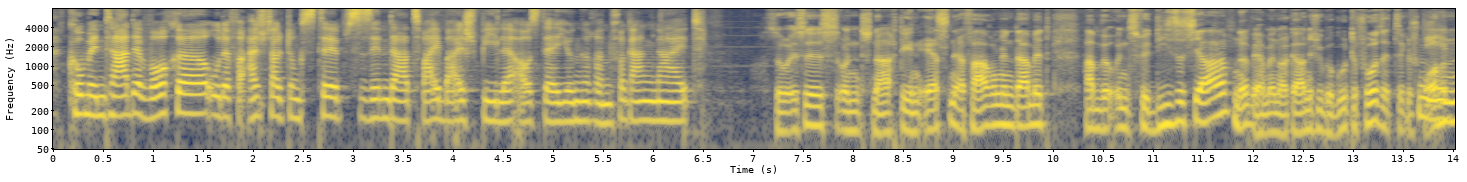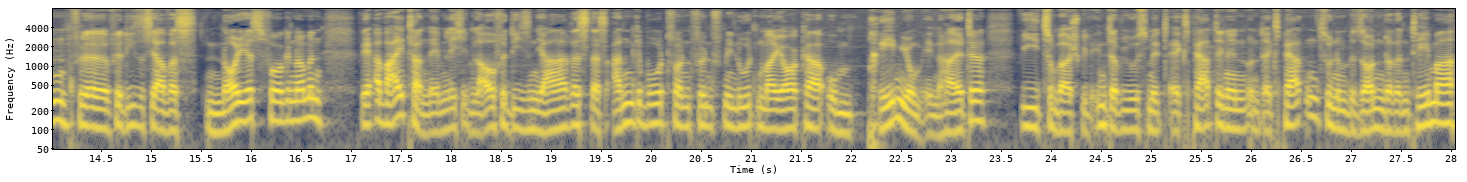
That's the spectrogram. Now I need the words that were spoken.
Kommentar der Woche oder Veranstaltungstipps sind da zwei Beispiele aus der jüngeren Vergangenheit. So ist es. Und nach den ersten Erfahrungen damit haben wir uns für dieses Jahr, ne, wir haben ja noch gar nicht über gute Vorsätze gesprochen, nee. für, für dieses Jahr was Neues vorgenommen. Wir erweitern nämlich im Laufe dieses Jahres das Angebot von 5 Minuten Mallorca um Premium-Inhalte, wie zum Beispiel Interviews mit Expertinnen und Experten zu einem besonderen Thema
